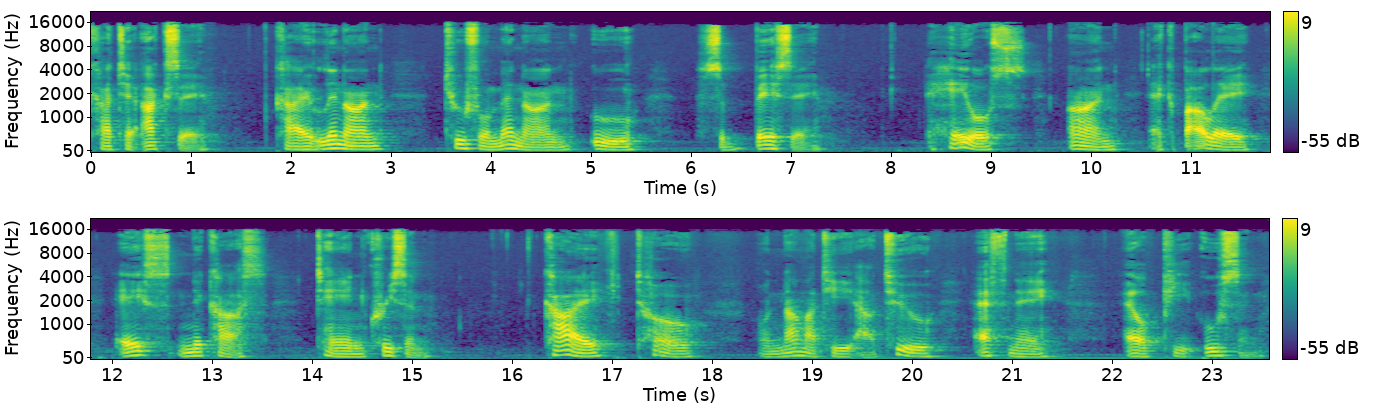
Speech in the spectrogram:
kateaxe kai linon tufomenon u sebese. Heos an ekbale es nikas ten krisen kai to onamati autu ethne elpiusen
